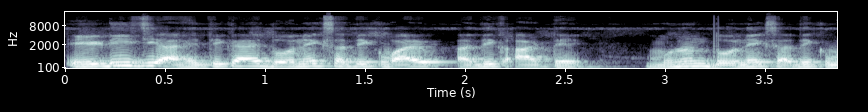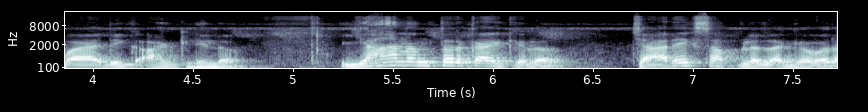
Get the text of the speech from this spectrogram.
A D जी आहे ती काय दोन एक्स अधिक वाय अधिक आठ आहे म्हणून दोन एक्स अधिक वाय अधिक आठ लिहिलं. यानंतर काय केलं? चार एक्स आपल्या जागेवर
